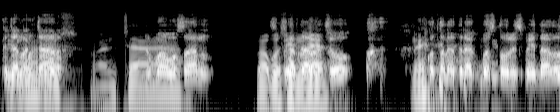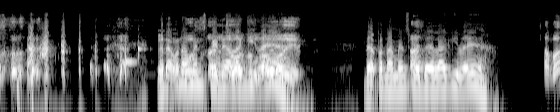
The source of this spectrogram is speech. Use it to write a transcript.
Kerja lancar. terus? Lancar. Rumah bosan. Cuma bosan sepeda lah ya. Cuk. Kau tak lihat ada buat story sepeda tuh. Ndak pernah main sepeda lagi lah ya? Ndak pernah main sepeda lagi lah ya? Apa?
